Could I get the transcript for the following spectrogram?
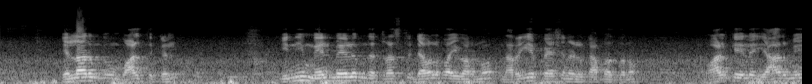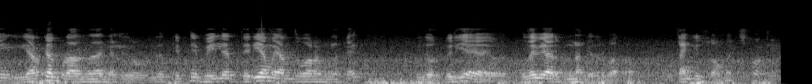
எல்லாருக்கும் வாழ்த்துக்கள். இனியும் மேல்மேலும் இந்த ட்ரஸ்ட் டெவலப் ஆகி வரணும். நிறைய பேஷண்ட்கள் காப்பாற்றணும். வாழ்க்கையில் யாருமே இறக்கக்கூடாதுன்னு தான் எங்களுக்கு கிட்னி ஃபெயிலியர் தெரியாமல் இறந்து போகிறவங்களுக்கு இது ஒரு பெரிய உதவியாக இருக்குன்னு நாங்கள் எதிர்பார்க்குறோம். Thank you so much okay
